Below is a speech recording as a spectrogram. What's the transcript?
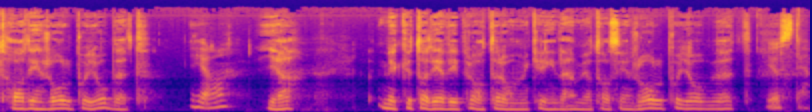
Ta din roll på jobbet. Ja. Ja. Mycket av det vi pratar om kring det här med att ta sin roll på jobbet. Just det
